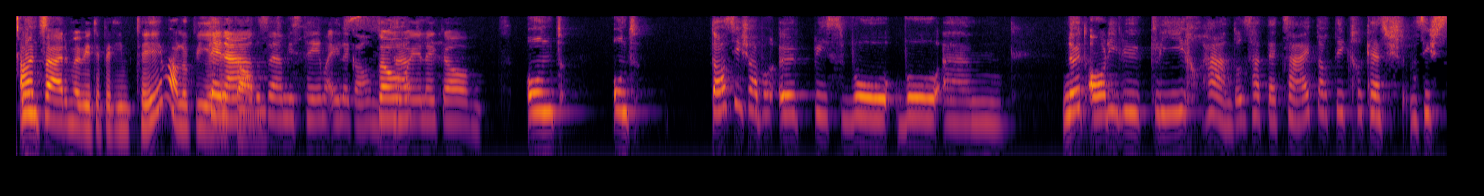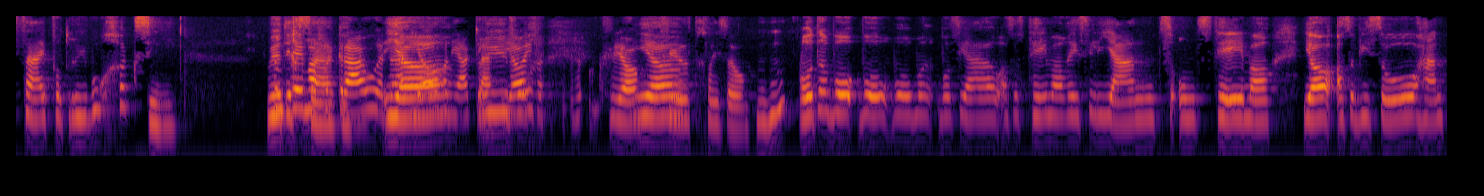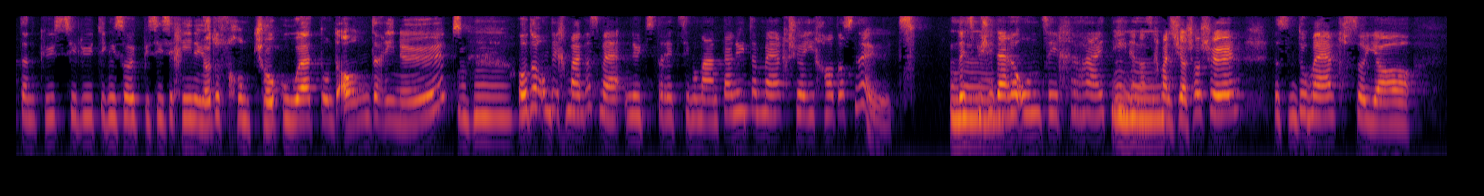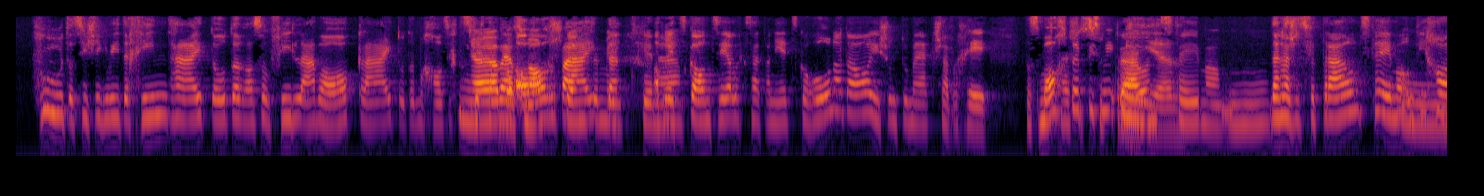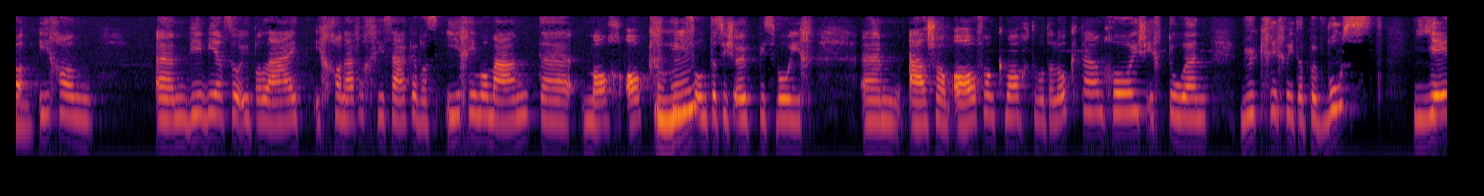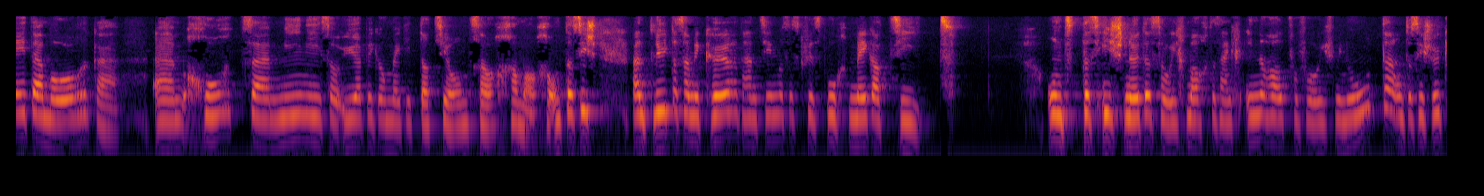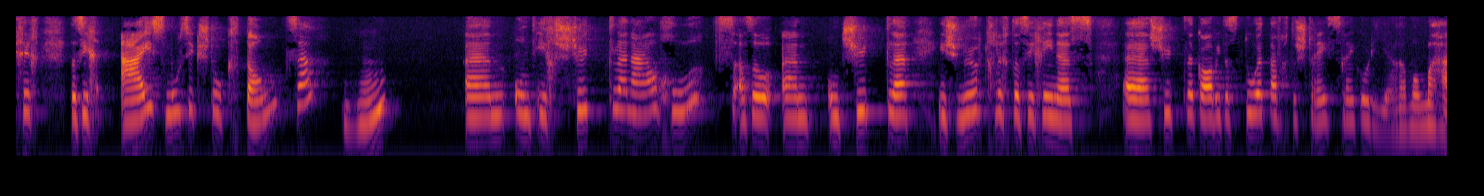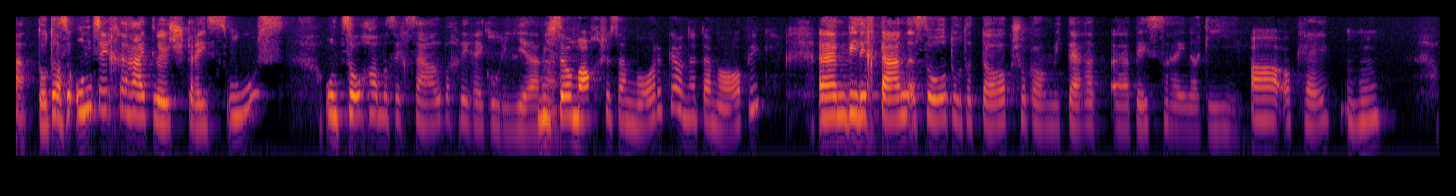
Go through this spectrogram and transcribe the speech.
Ah, jetzt wären wir wieder bei deinem Thema. Schau, wie Genau, elegant. das wäre mein Thema, elegant. so hä? elegant. Und, und das ist aber etwas, wo, wo ähm, nicht alle Leute gleich haben. Und es hat der Zeitartikel gegeben, es ist die Zeit vor drei Wochen gewesen? Würde ich Thema sagen. Vertrauen. Ja, ja habe ich auch gelesen. Ja, ich, ja, Ja. gefühlt ein bisschen so. Mhm. Oder wo, wo, wo, man, wo sie auch, also das Thema Resilienz und das Thema, ja, also wieso haben dann gewisse Leute irgendwie so etwas in sich hinein, ja, das kommt schon gut und andere nicht. Mhm. Oder? Und ich meine, das nützt dir jetzt im Moment auch nicht, dann merkst du ja, ich habe das nicht. Und jetzt bist du in dieser Unsicherheit Mhm. drin. Also ich meine, es ist ja schon schön, dass du merkst, so, ja, puh, das ist irgendwie der Kindheit, oder? Also viel auch angelegt, oder man kann sich das Ja, vielleicht auch erarbeiten. damit? Genau. Aber jetzt ganz ehrlich gesagt, wenn jetzt Corona da ist und du merkst einfach, hey, das macht Das ist etwas mit mir. Mhm. dann hast du ein Vertrauensthema. Und ich habe, ich habe ähm, wie mir so überlegt, ich kann einfach sagen, was ich im Moment äh, mache, aktiv. Und das ist etwas, wo ich ähm, auch schon am Anfang gemacht habe, wo der Lockdown kam. ist. Ich tue wirklich wieder bewusst jeden Morgen ähm, kurze Mini so Übungen und Meditationssachen machen. Und das ist, wenn die Leute das mich hören, haben sie immer so das Gefühl, es braucht mega Zeit. Und das ist nicht so. Ich mache das eigentlich innerhalb von fünf Minuten. Und das ist wirklich, dass ich ein Musikstück tanze. Ähm, und ich schüttle auch kurz. Also, ähm, und schütteln ist wirklich, dass ich in ein äh, Schütteln gehe, wie das tut einfach den Stress regulieren, den man hat. Oder? Also Unsicherheit löst Stress aus. Und so kann man sich selber ein bisschen regulieren. Wieso machst du es am Morgen und nicht am Abend? Ähm, weil ich dann so durch den Tag schon gehe mit dieser äh, besseren Energie. Ah, okay. Mhm.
